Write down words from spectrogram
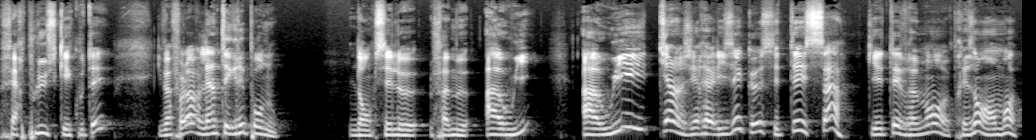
faire plus qu'écouter, il va falloir l'intégrer pour nous. Donc c'est le fameux ah oui. Ah oui, tiens, j'ai réalisé que c'était ça qui était vraiment présent en moi.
